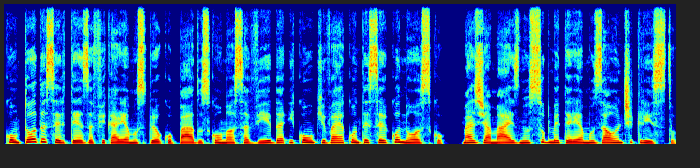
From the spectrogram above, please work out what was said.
Com toda certeza ficaremos preocupados com nossa vida e com o que vai acontecer conosco, mas jamais nos submeteremos ao Anticristo.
